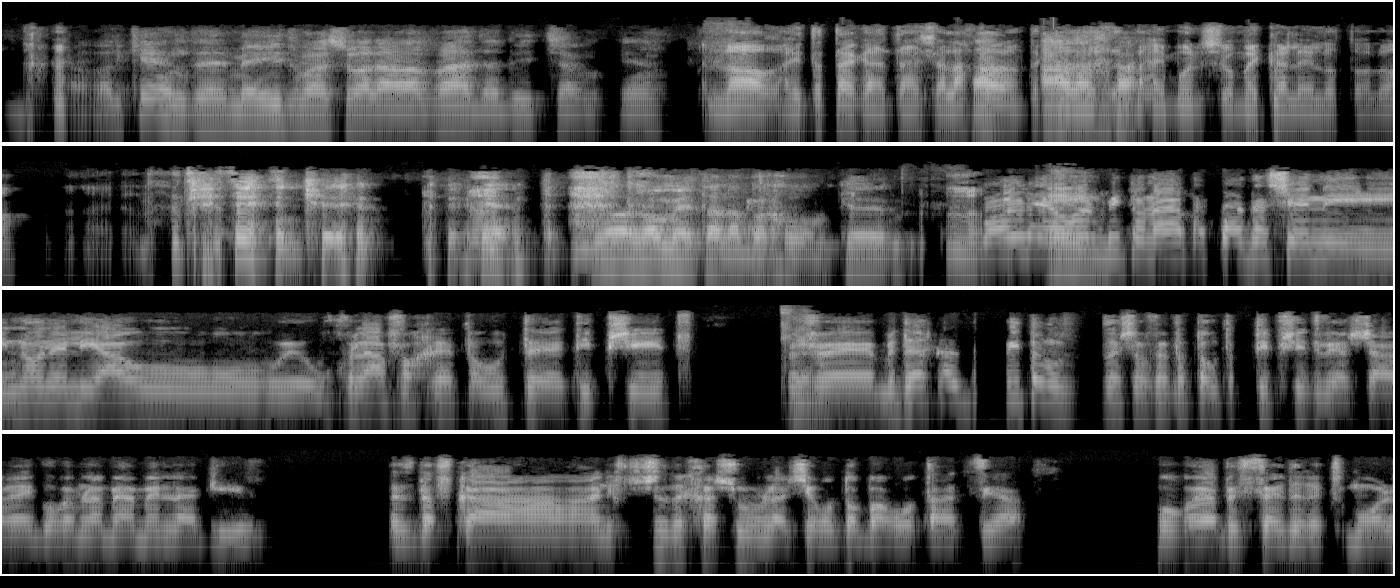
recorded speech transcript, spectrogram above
אבל כן, זה מעיד משהו על האהבה ההדדית שם, כן. לא, ראית. אתה שלחת אה, לנו את הזה הערכה. מהאימון שהוא מקלל אותו, לא? כן, כן, כן. לא, לא מת על הבחור, כן. לא. כל אוקיי. אורן ביטון היה בצד השני, ינון אליהו הוחלף אחרי טעות אה, טיפשית, כן. ובדרך כלל ביטון הוא זה שעושה את הטעות הטיפשית וישר אה, גורם למאמן להגיב. אז דווקא אני חושב שזה חשוב להשאיר אותו ברוטציה. הוא היה בסדר אתמול,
